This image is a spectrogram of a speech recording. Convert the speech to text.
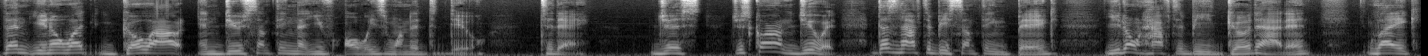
then you know what? Go out and do something that you've always wanted to do today. Just just go out and do it. It doesn't have to be something big. You don't have to be good at it. Like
